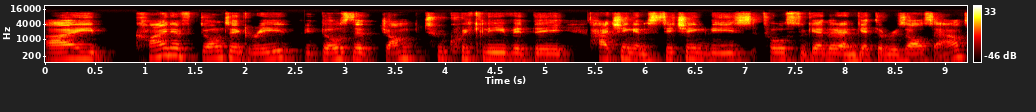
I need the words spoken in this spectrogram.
I kind of don't agree with those that jump too quickly with the patching and stitching these tools together and get the results out.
